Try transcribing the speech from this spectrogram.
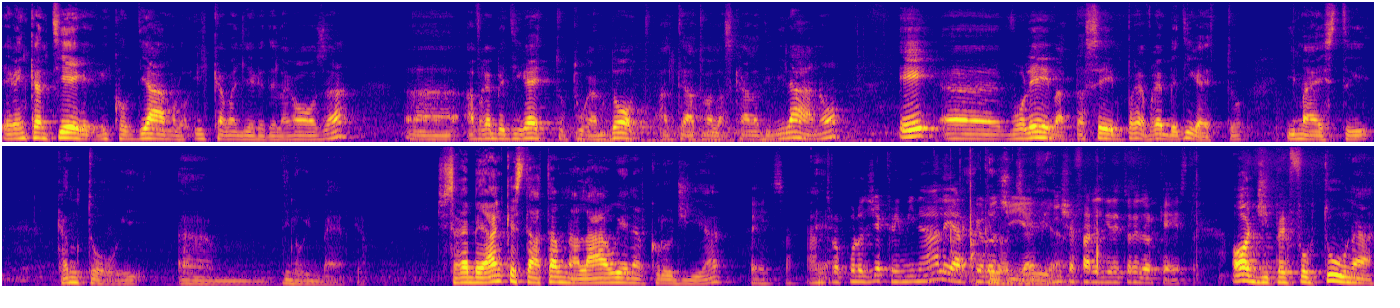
Era in cantiere, ricordiamolo, Il Cavaliere della Rosa, avrebbe diretto Turandot al Teatro alla Scala di Milano, e eh, voleva da sempre, avrebbe diretto i maestri cantori ehm, di Norimberga. Ci sarebbe anche stata una laurea in archeologia. Pensa, antropologia criminale e archeologia, archeologia. e finisce a fare il direttore d'orchestra. Oggi per fortuna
